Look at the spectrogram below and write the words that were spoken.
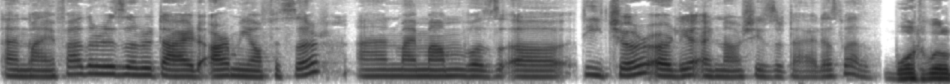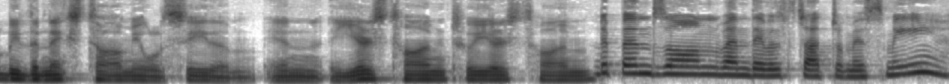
And my father is a retired army officer and my mom was a teacher earlier and now she's retired as well. What will be the next time you will see them? In a year's time, two years' time? Depends on when they will start to miss me.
